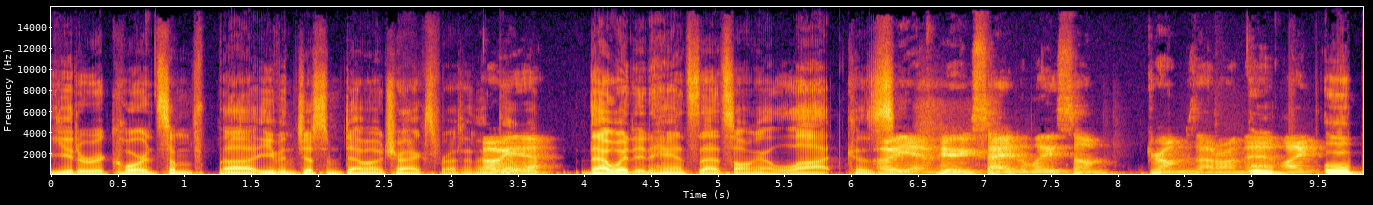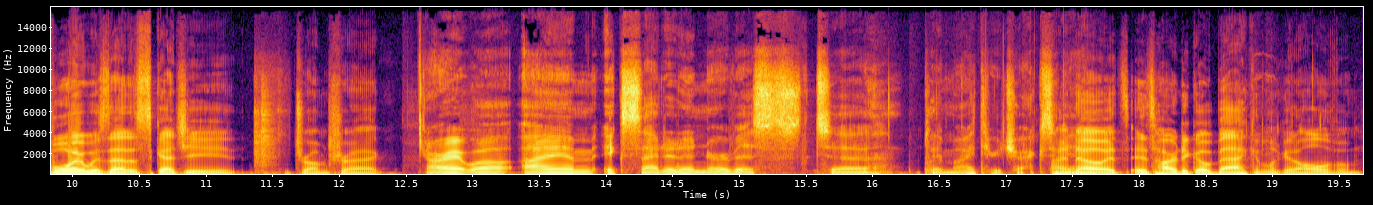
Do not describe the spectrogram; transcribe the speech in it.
you to record some uh, even just some demo tracks for us. I think Oh, that yeah. would that would enhance that song a lot because Oh yeah, I'm very excited to lay some drums out on that. Like ooh boy was that a sketchy drum track. all right well i am excited and nervous to play my three tracks I know it's it's hard to go back and look at all of them.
